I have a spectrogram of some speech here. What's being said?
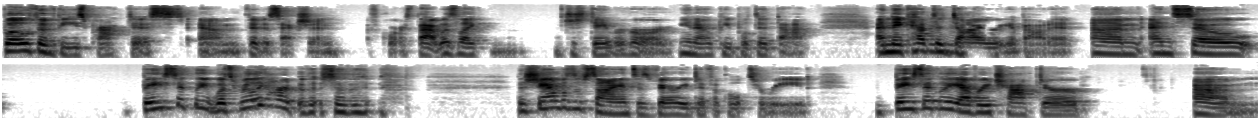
both of these practiced um, vivisection. Of course, that was like just de rigueur. You know, people did that, and they kept Mhm. a diary about it. Um, and so, basically, what's really hard. So the the shambles of science is very difficult to read. Basically, every chapter um,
